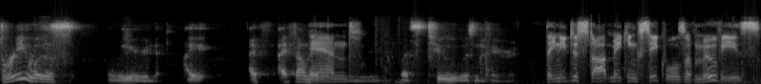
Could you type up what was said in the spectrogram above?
Three was weird. I I I found it, And- weird, but two was my favorite. They need to stop making sequels of movies.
